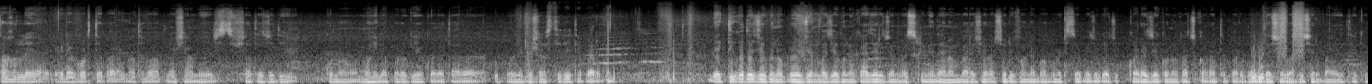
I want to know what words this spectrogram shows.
তাহলে এটা করতে পারেন অথবা আপনার স্বামীর সাথে যদি কোনো মহিলা পরকীয়া করে, তার উপর এটা শাস্তি দিতে পারবেন। ব্যক্তিগত যে কোনো প্রয়োজন বা যে কোনো কাজের জন্য স্ক্রিনে দেওয়া নাম্বারে সরাসরি ফোনে বা হোয়াটসঅ্যাপে যোগাযোগ করে, যে কোনো কাজ করাতে পারবেন দেশে বা দেশের বাইরে থেকে।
